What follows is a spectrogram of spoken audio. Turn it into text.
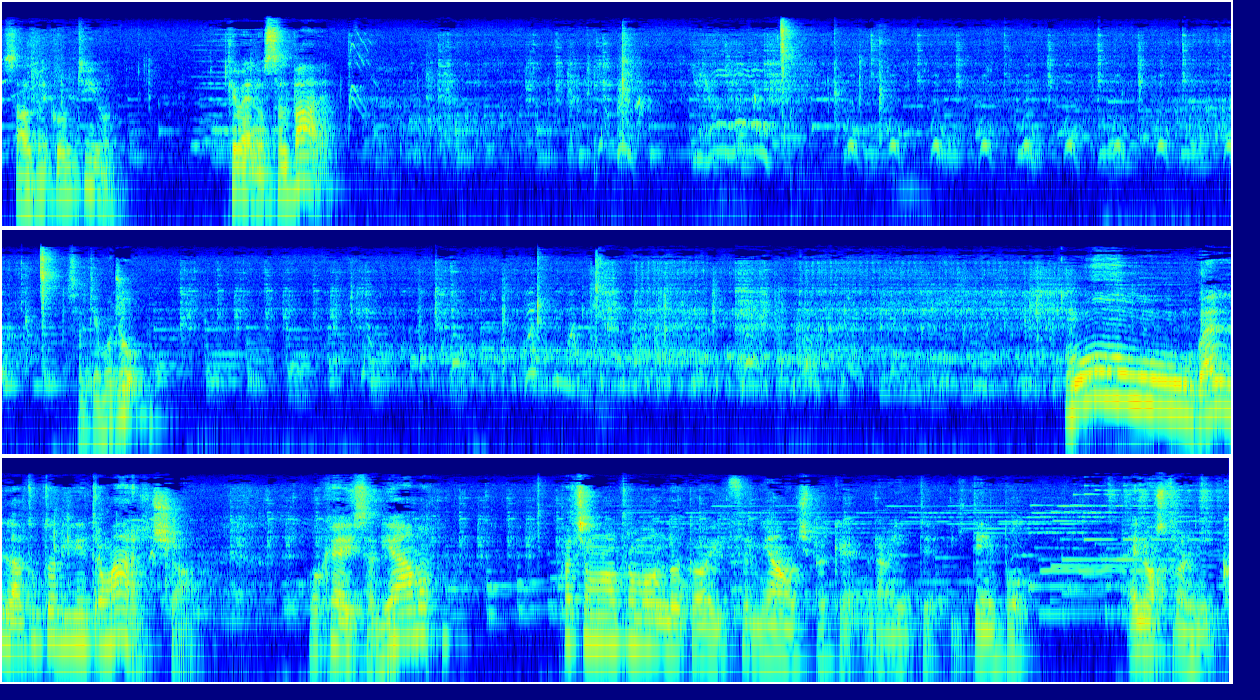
Salva e continua. Che bello salvare. Saltiamo giù. Uh, bella, tutto di retromarcia. Ok, saliamo. Facciamo un altro mondo e poi fermiamoci perché veramente il tempo è nostro nemico.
